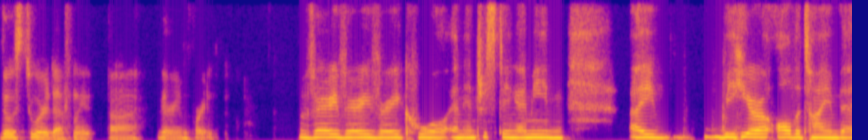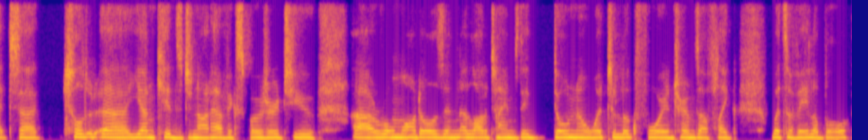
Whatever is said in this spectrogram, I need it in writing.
those two are definitely uh, very important. Very, very, very cool and interesting. I mean, I we hear all the time that uh, children uh, young kids do not have exposure to uh, role models and a lot of times they don't know what to look for in terms of like what's available.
